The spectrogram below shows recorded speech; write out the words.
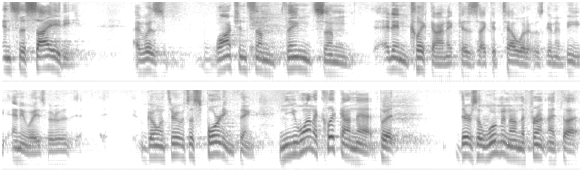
in society. I was watching something, some I didn't click on it because I could tell what it was going to be, anyways. But it was going through. It was a sporting thing you want to click on that, but there's a woman on the front, and I thought,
